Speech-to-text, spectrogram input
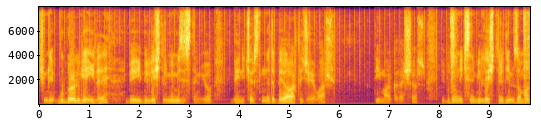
Şimdi bu bölge ile B'yi birleştirmemiz isteniyor. B'nin içerisinde de B artı C var. Değil mi arkadaşlar? E bu durum ikisini birleştirdiğim zaman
